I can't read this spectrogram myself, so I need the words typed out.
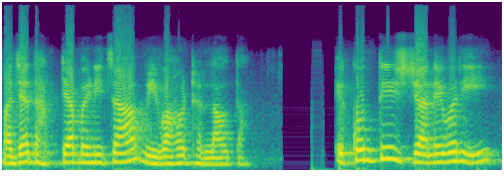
माझ्या धाकट्या बहिणीचा विवाह ठरला होता. एकोणतीस जानेवारी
